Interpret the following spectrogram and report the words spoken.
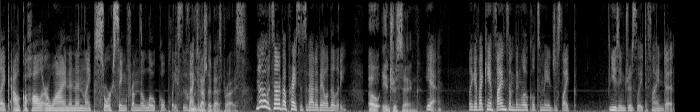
like alcohol or wine, and then like sourcing from the local places. that Who's can got the best price? no, it's not about price. It's about availability. Oh, interesting. Yeah, like if I can't find something local to me, just like using Drizly to find it.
